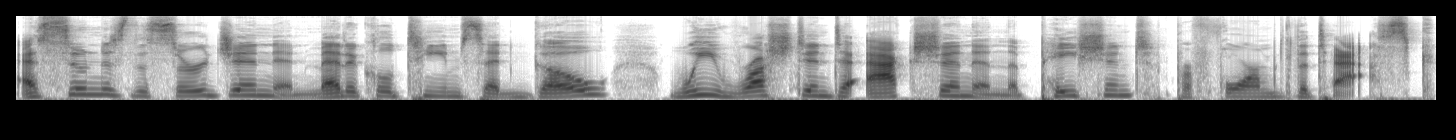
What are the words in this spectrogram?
As soon as the surgeon and medical team said go, we rushed into action and the patient performed the task.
